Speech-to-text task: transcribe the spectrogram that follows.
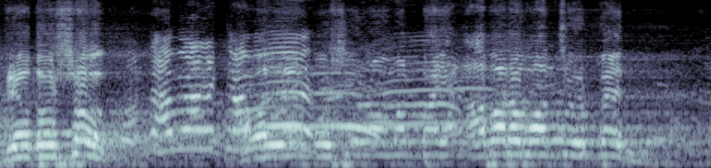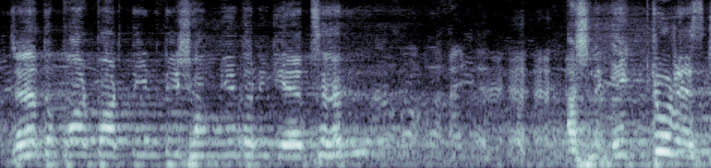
প্রিয় দর্শক রহমান ভাই আবারও মঞ্চে উঠবেন। যেহেতু পরপর তিনটি সংগীত উনি গিয়েছেন আসলে একটু রেস্ট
